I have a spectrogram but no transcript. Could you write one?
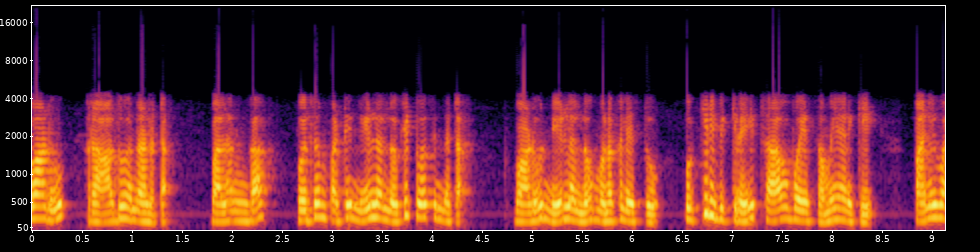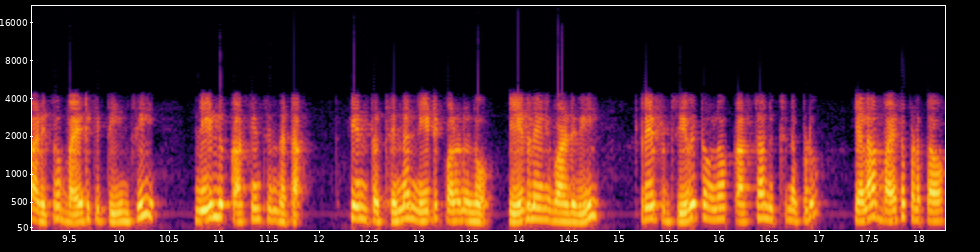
వాడు రాదు అన్నాడట. బలంగా భుజం పట్టి నీళ్ళలోకి తోసిందట. వాడు నీళ్ళలో మునకలేస్తూ ఉక్కిరి బిక్కిరై చావబోయే సమయానికి పనివాడితో బయటికి తీయించి నీళ్ళు కక్కించిందట. ఇంత చిన్న నీటి కొలనులో ఏదిలేని వాడివి? రేపు జీవితంలో కష్టాలు వచ్చినప్పుడు ఎలా బయటపడతావు?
